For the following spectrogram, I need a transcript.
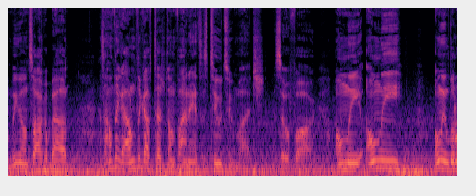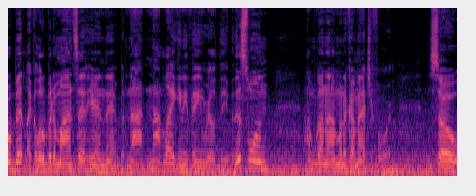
We're going to talk about. I don't think I don't think I've touched on finances too too much so far. Only only only a little bit, like a little bit of mindset here and there, but not not like anything real deep. But this one, I'm gonna I'm gonna come at you for it. So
